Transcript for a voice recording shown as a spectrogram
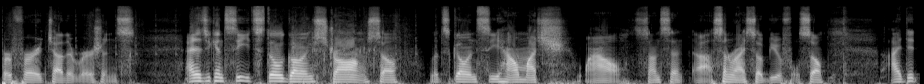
prefer to other versions. And as you can see, it's still going strong, so let's go and see how much... Wow, sunset, uh, sunrise so beautiful. So, I did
